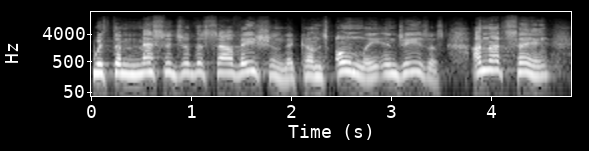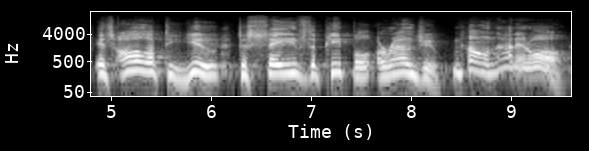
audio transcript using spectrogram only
with the message of the salvation that comes only in Jesus. I'm not saying it's all up to you to save the people around you. No, not at all.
